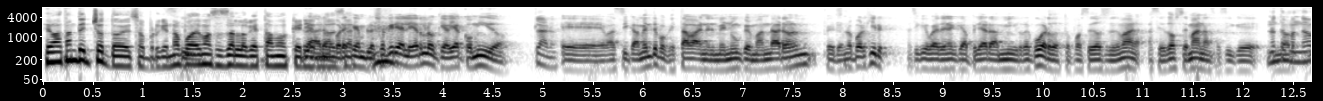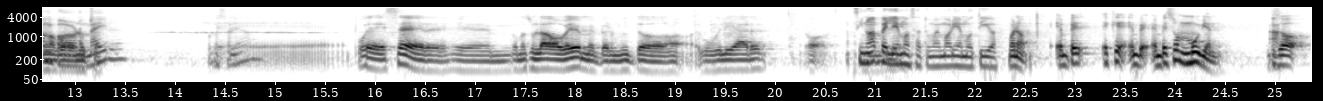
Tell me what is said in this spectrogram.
Es bastante choto eso, porque no Sí. podemos hacer lo que estamos queriendo Claro, por hacer. ejemplo, yo quería leer lo que había comido. Claro. Eh, básicamente porque estaba en el menú que mandaron, pero no por elegir. Así que voy a tener que apelar a mi recuerdo. Esto fue hace dos semanas, hace dos semanas, así que. ¿No te mandaron acuerdo por mucho. mail? ¿Por casualidad? Puede ser. eh, como es un lado B, me permito googlear. o- Si no, apelemos a tu memoria emotiva. Bueno, es que empe- empezó muy bien. Empezó.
